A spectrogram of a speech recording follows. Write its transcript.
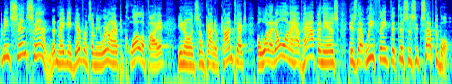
I mean, sin, sin. Doesn't make any difference. I mean, we don't have to qualify it, you know, in some kind of context. But what I don't want to have happen is, is that we think that this is acceptable.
